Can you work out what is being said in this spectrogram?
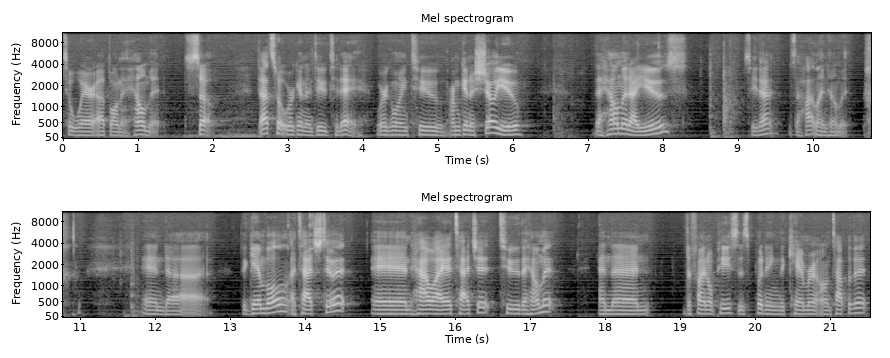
to wear up on a helmet. So that's what we're going to do today. We're going to, I'm going to show you the helmet I use. See that? It's a Hotline helmet. and uh, the gimbal attached to it and how I attach it to the helmet. And then the final piece is putting the camera on top of it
